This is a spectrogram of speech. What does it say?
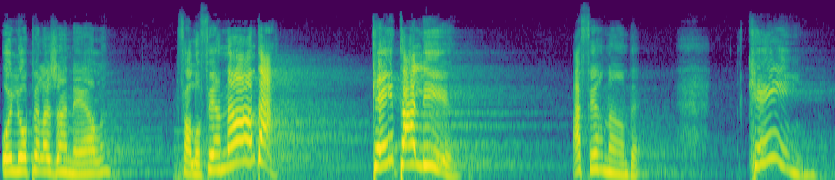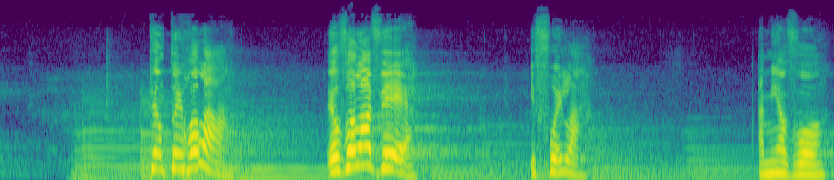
olhou pela janela, falou: Fernanda, quem está ali? A Fernanda, quem? Tentou enrolar. Eu vou lá ver. E foi lá. A minha avó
